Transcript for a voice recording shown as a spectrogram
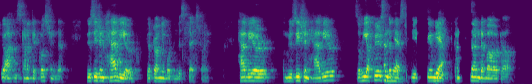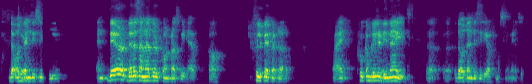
to ask this connected question that musician Javier, you're talking about in this text, right? Javier, a musician Javier. So he appears in the Yeah. text to be extremely Yeah. concerned about uh, the authenticity. And there, there is another contrast we have. Uh, Felipe Pedrell, right? Who completely denies uh, uh, the authenticity of Muslim music.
